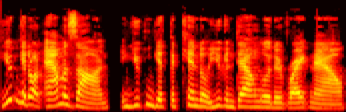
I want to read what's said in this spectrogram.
You can get on Amazon and you can get the Kindle. You can download it right now.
